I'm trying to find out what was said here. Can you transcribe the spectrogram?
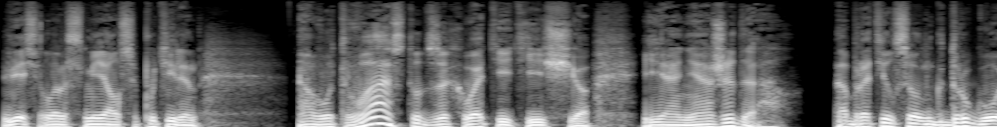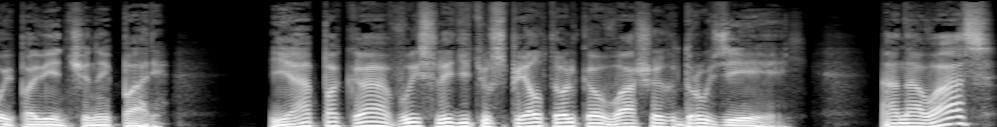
Весело рассмеялся Путилин. — а вот вас тут захватить еще я не ожидал. Обратился он к другой повенчанной паре. Я пока выследить успел только ваших друзей, а на вас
